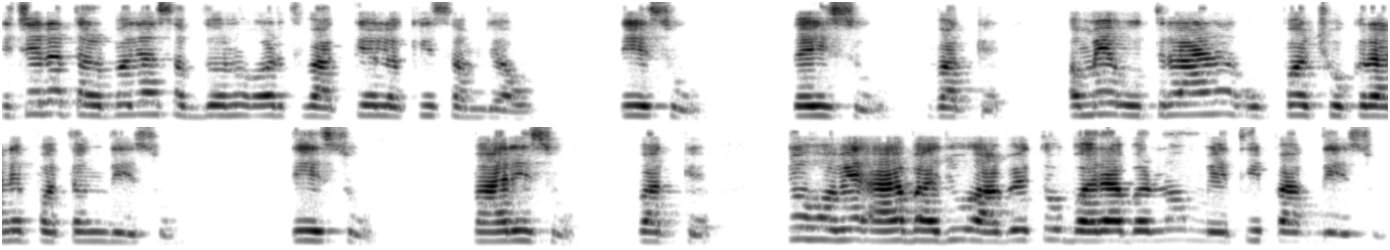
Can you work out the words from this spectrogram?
નીચેના તળપદા શબ્દોનો અર્થ વાક્ય લખી સમજાવો. દેશું દઈશું, વાક્ય. અમે ઉત્તરાયણ ઉપર છોકરાને પતંગ દેશું દેશું મારીશું, વાક્ય. જો હવે આ બાજુ આવે તો બરાબરનો મેથી પાક દેશું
